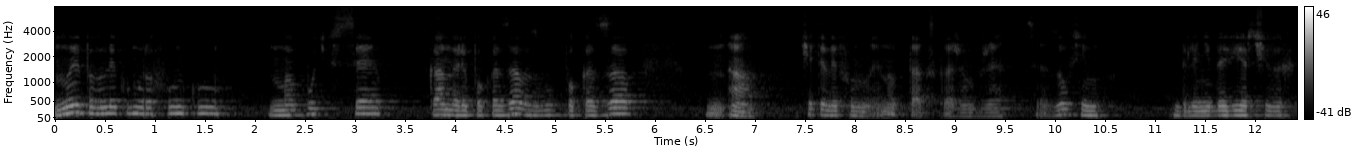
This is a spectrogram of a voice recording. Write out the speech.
Ну і по великому рахунку, мабуть, все. Камери показав, звук показав. А, чи телефонує. Ну так скажемо вже. Це зовсім для недовірчивих.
